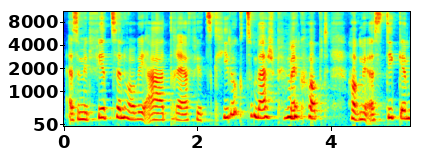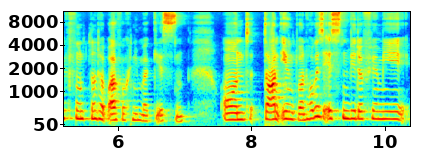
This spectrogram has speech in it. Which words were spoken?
Also mit 14 habe ich auch 43 Kilo zum Beispiel mehr gehabt, habe mich als dick empfunden und habe einfach nicht mehr gegessen. Und dann irgendwann habe ich das Essen wieder für mich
